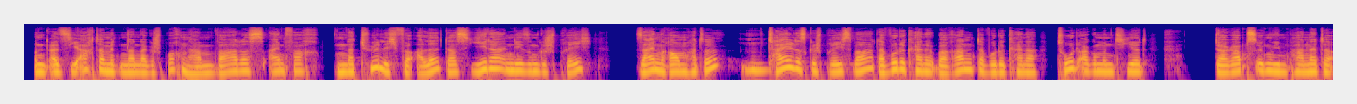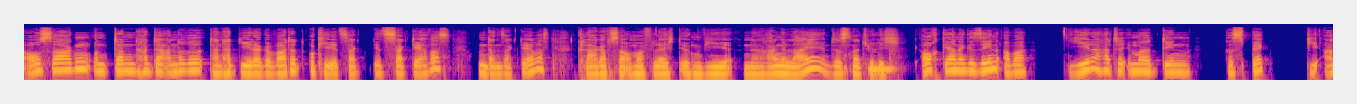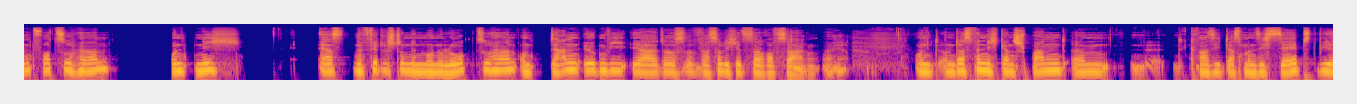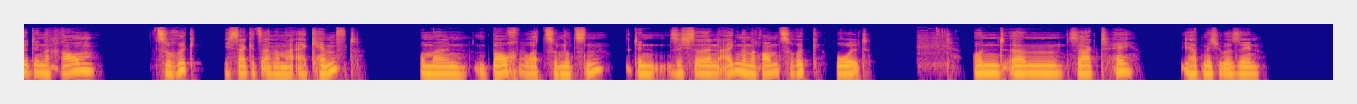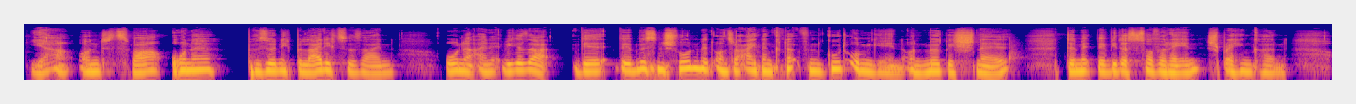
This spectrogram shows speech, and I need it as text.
Und als die Achter miteinander gesprochen haben, war das einfach natürlich für alle, dass jeder in diesem Gespräch seinen Raum hatte, mhm. Teil des Gesprächs war, da wurde keiner überrannt, da wurde keiner tot argumentiert, da gab es irgendwie ein paar nette Aussagen und dann hat der andere, dann hat jeder gewartet, okay, jetzt sagt, jetzt sagt der was und dann sagt der was. Klar gab es da auch mal vielleicht irgendwie eine Rangelei, das ist natürlich mhm. auch gerne gesehen, aber jeder hatte immer den Respekt, die Antwort zu hören und nicht erst eine Viertelstunde einen Monolog zu hören und dann irgendwie, ja, das, was soll ich jetzt darauf sagen? Ja. Und, und das finde ich ganz spannend, ähm, quasi, dass man sich selbst wieder den Raum zurück ich sage jetzt einfach mal, erkämpft, um mal ein Bauchwort zu nutzen, den sich seinen eigenen Raum zurückholt und ähm, sagt, hey, ihr habt mich übersehen. Ja, und zwar ohne persönlich beleidigt zu sein, ohne eine, wie gesagt, wir, wir müssen schon mit unseren eigenen Knöpfen gut umgehen und möglichst schnell, damit wir wieder souverän sprechen können.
